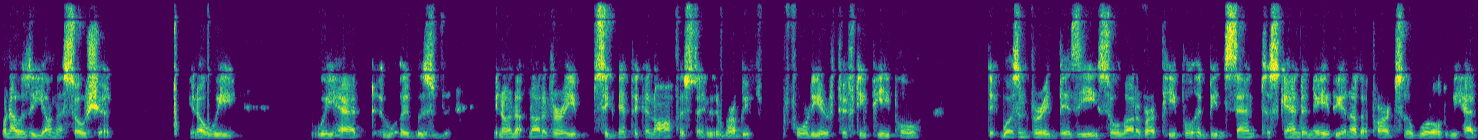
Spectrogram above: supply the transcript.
when I was a young associate. You know, we we had it was you know not, not a very significant office. I think there were probably forty or fifty people. It wasn't very busy, so a lot of our people had been sent to Scandinavia and other parts of the world. We had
